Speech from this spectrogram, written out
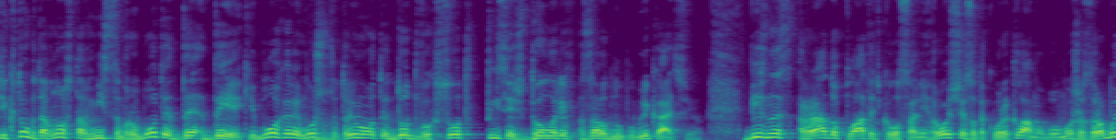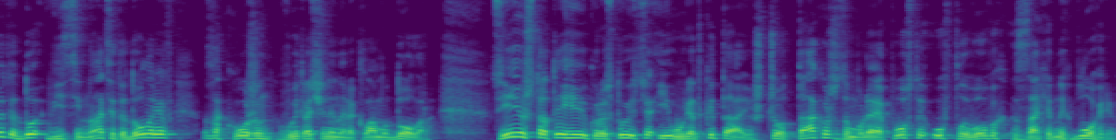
TikTok давно став місцем роботи, де деякі блогери можуть отримувати до 200 тисяч доларів за одну публікацію. Бізнес радо платить колосальні гроші за таку рекламу, бо може заробити до 18 доларів за кожен витрачений на рекламу долар. Цією ж стратегією користується і уряд Китаю, що також замовляє пости у впливових західних блогерів.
